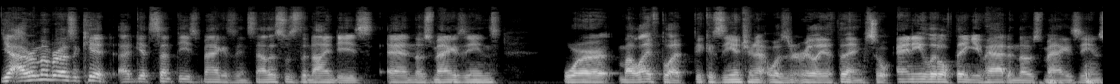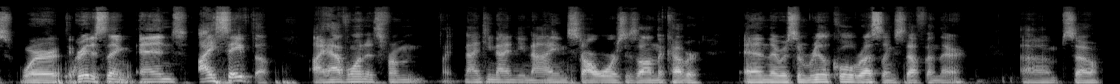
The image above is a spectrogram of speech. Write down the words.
yeah, I remember as a kid, I'd get sent these magazines. Now this was the '90s, and those magazines were my lifeblood because the internet wasn't really a thing. So any little thing you had in those magazines were the greatest thing, and I saved them. I have one. It's from like 1999. Star Wars is on the cover and there was some real cool wrestling stuff in there. Um, so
